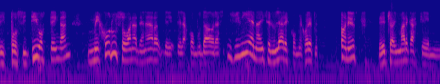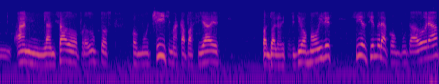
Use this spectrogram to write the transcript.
dispositivos tengan, mejor uso van a tener de, las computadoras. Y si bien hay celulares con mejores prestaciones, de hecho hay marcas que mm, han lanzado productos con muchísimas capacidades cuanto a los dispositivos móviles, siguen siendo la computadora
